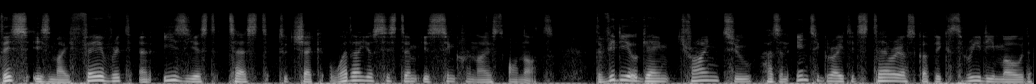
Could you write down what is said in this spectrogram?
This is my favorite and easiest test to check whether your system is synchronized or not. The video game Trine 2 has an integrated stereoscopic 3D mode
